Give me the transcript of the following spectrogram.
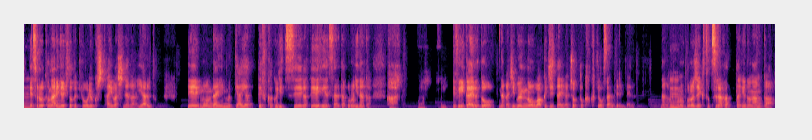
うんで、それを隣の人と協力し、対話しながらやると。で、問題に向き合い合って不確実性が低減された頃になんか、はぁ、って振り返ると、なんか自分の枠自体がちょっと拡張されてるみたいな。なんかうんこのプロジェクト辛かったけど、なんか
